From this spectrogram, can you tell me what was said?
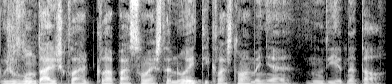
os voluntários que lá, que lá passam esta noite e que lá estão amanhã, no dia de Natal?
